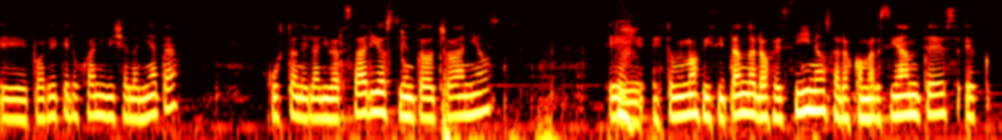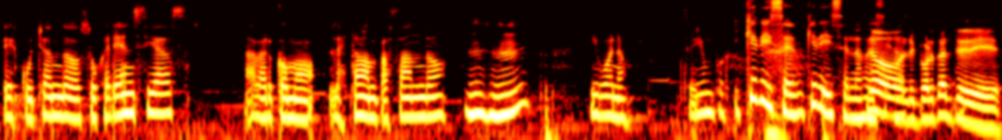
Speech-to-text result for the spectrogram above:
eh, por Rique Luján y Villa Laniata, justo en el aniversario, 108 años. Eh, estuvimos visitando a los vecinos, a los comerciantes, eh, escuchando sugerencias, a ver cómo la estaban pasando. Y bueno, seguí un poco. ¿Y qué dicen? ¿Qué dicen los vecinos? No, lo importante de,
